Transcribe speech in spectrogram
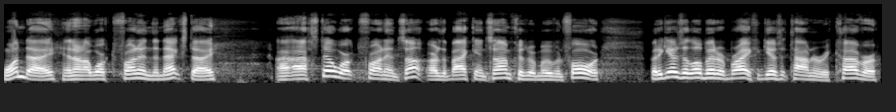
one day and then I work the front end the next day, I, I still work the front end some or the back end some because we're moving forward, but it gives a little bit of a break. It gives it time to recover.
